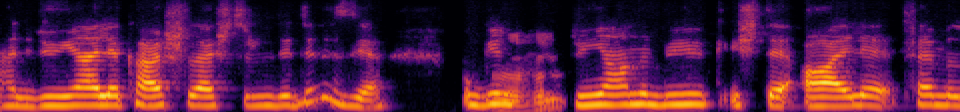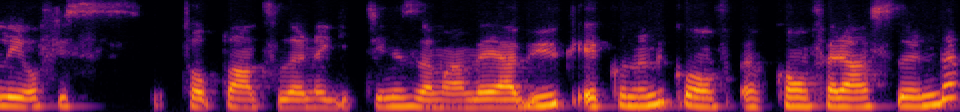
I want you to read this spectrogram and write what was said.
hani dünya ile karşılaştırın dediniz ya. Bugün hı hı. dünyanın büyük işte aile family office toplantılarına gittiğiniz zaman veya büyük ekonomik konferanslarında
